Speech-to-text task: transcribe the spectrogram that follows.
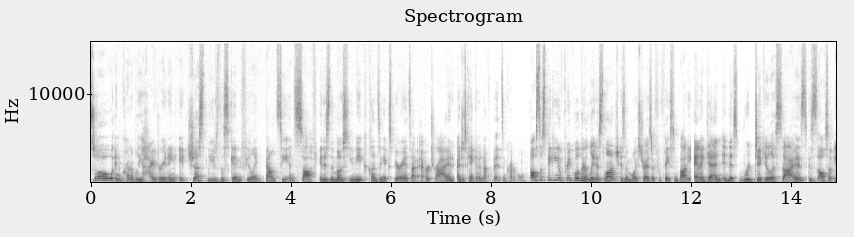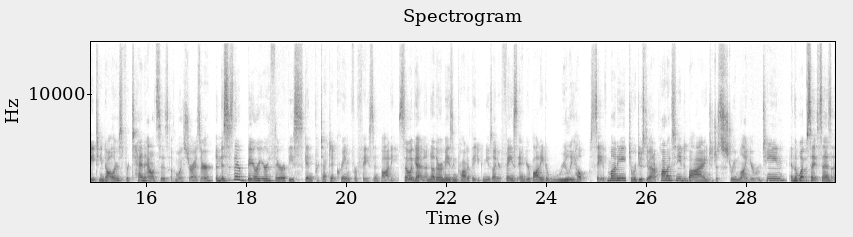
so incredibly hydrating. It just leaves the skin feeling bouncy and soft. It is the most unique cleansing experience I've ever tried. I just can't get enough of it. It's incredible. Also, speaking of Prequel, their latest launch is a moisturizer for face and body. And again, in this ridiculous size. This is also $18 for 10 ounces of moisturizer. And this is their Barrier Therapy Skin Protectant Cream for face and body. So again, another amazing product that you can use on your face and your body to really help save money, to reduce the amount of products you need to buy, to just streamline your routine. And the website says a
